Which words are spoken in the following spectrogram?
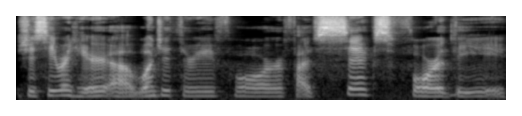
which you see right here, uh, 1, 2, 3, 4, 5, 6 for the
